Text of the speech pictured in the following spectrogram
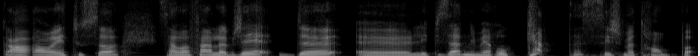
corps et tout ça? Ça va faire l'objet de euh, l'épisode numéro 4, si je ne me trompe pas.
